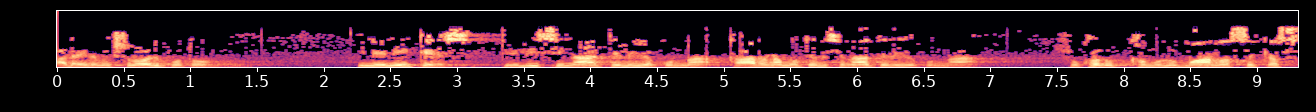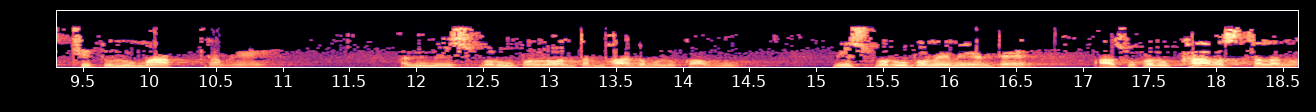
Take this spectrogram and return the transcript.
ఆ డైనమిక్స్లో అది పోతూ ఉంటుంది. ఇన్ ఎనీ కేస్ తెలిసినా తెలియకున్నా కారణము తెలిసినా తెలియకున్నా సుఖ దుఃఖములు మానసిక స్థితులు మాత్రమే. అవి మీ స్వరూపంలో అంతర్భాగములు కావు. మీ స్వరూపం ఏమి అంటే ఆ సుఖదుఖావస్థలను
